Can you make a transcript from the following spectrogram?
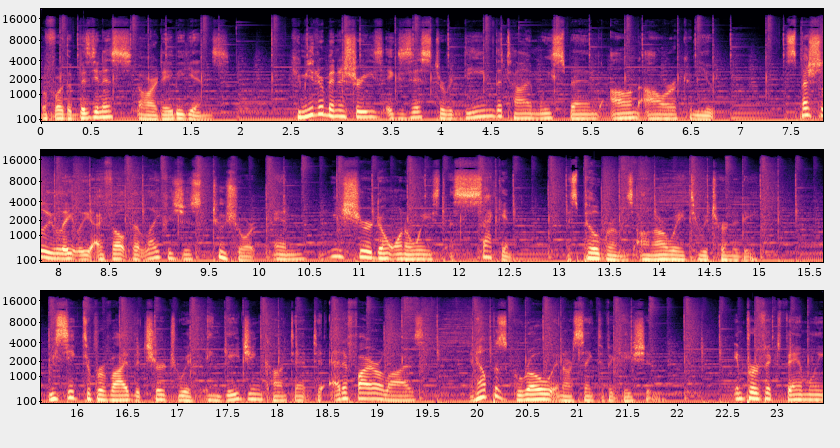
before the busyness of our day begins. Commuter Ministries exists to redeem the time we spend on our commute. Especially lately, I felt that life is just too short, and we sure don't want to waste a second as pilgrims on our way to eternity. We seek to provide the church with engaging content to edify our lives and help us grow in our sanctification. Imperfect Family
